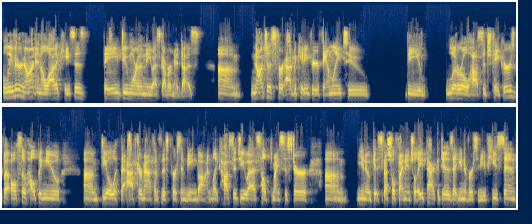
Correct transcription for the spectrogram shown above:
believe it or not, in a lot of cases, they do more than the US government does. Um, not just for advocating for your family to the literal hostage takers, but also helping you um, deal with the aftermath of this person being gone. Like Hostage US helped my sister, um, you know, get special financial aid packages at University of Houston.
